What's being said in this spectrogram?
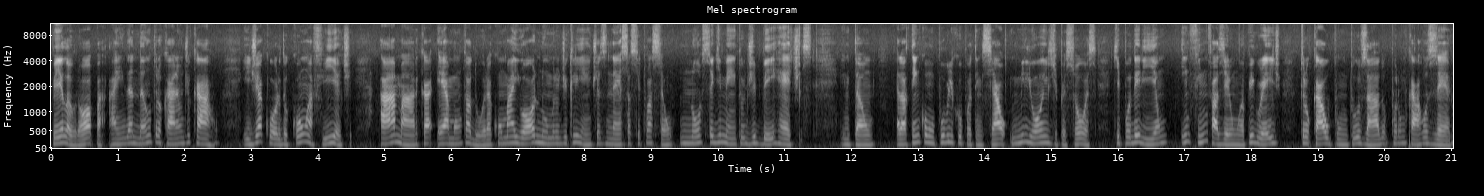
pela Europa ainda não trocaram de carro. E de acordo com a Fiat, a marca é a montadora com maior número de clientes nessa situação no segmento de B hatches. Então, ela tem como público potencial milhões de pessoas que poderiam, enfim, fazer um upgrade, trocar o ponto usado por um carro zero.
